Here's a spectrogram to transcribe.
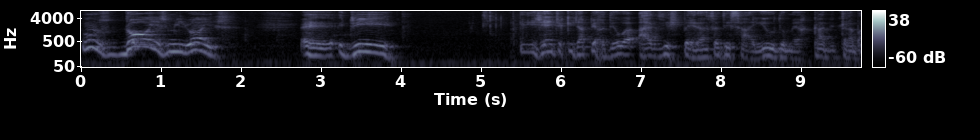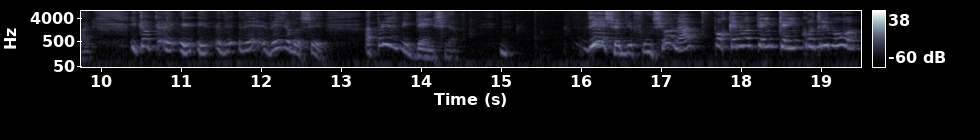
uns 2 milhões é, de gente que já perdeu as esperanças e saiu do mercado de trabalho. Então, veja você, a Previdência deixa de funcionar porque não tem quem contribua.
